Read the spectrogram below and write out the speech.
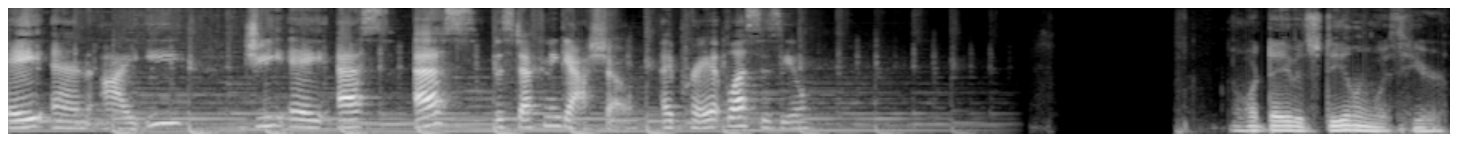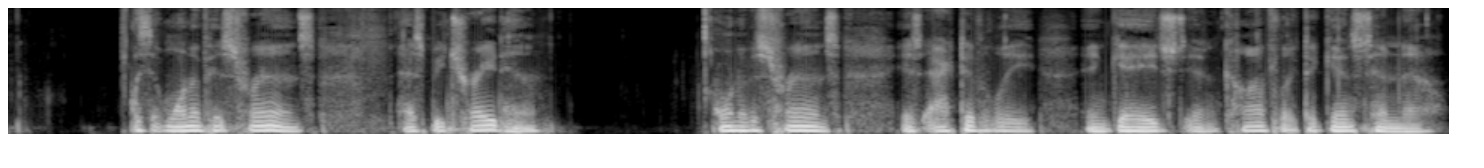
A N I E G A S S, The Stephanie Gass Show. I pray it blesses you. What David's dealing with here is that one of his friends has betrayed him one of his friends is actively engaged in conflict against him now.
